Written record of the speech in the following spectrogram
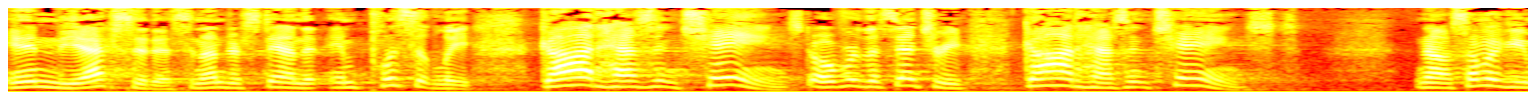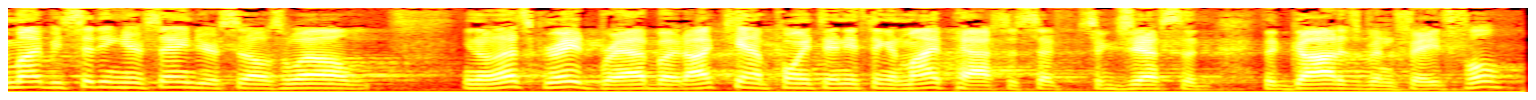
in the Exodus and understand that implicitly God hasn't changed. Over the century, God hasn't changed. Now, some of you might be sitting here saying to yourselves, well, you know, that's great, Brad, but I can't point to anything in my past that suggests that, that God has been faithful.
